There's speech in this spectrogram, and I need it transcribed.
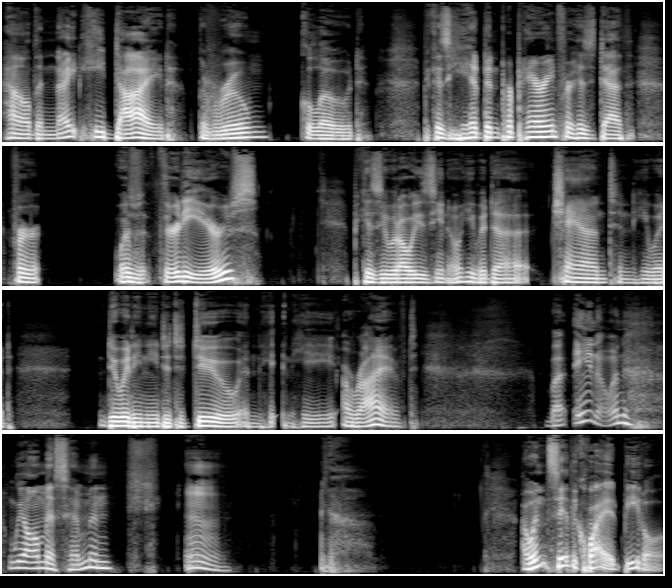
how the night he died, the room glowed because he had been preparing for his death for, what was it, 30 years? Because he would always, you know, he would uh, chant and he would do what he needed to do, and he, and he arrived. But you know, and we all miss him, and mm, I wouldn't say the quiet Beatle.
